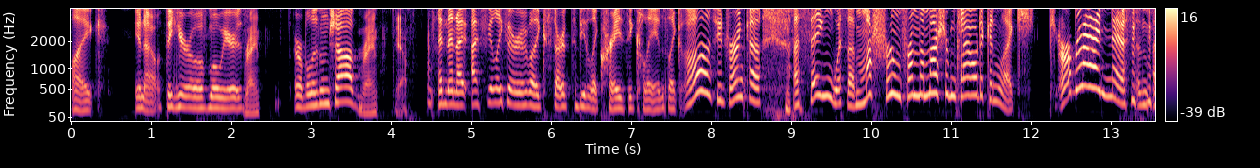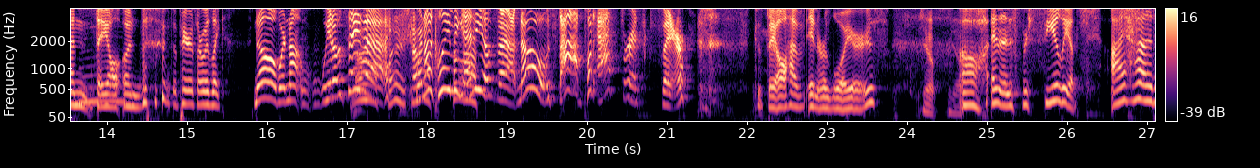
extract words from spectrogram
like, you know, the hero of Moir's Right. herbalism shop? Right. Yeah. And then I, I feel like there like start to be like crazy claims, like, oh, if you drink a, a thing with a mushroom from the mushroom cloud, it can like cure blindness. And, and they all, and the parents are always like, no, we're not, we don't say that. wait, we're no, not claiming no. any of that. No, stop, put asterisks there. Because they all have inner lawyers. Yep. Yep. Oh, and then for Celia, I had,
